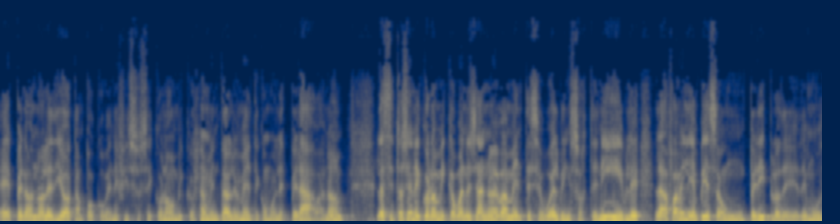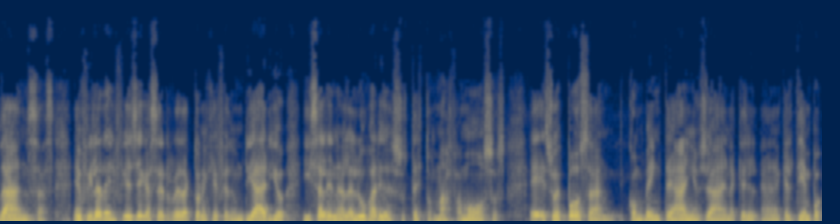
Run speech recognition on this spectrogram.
eh, pero no le dio tampoco beneficios económicos, lamentablemente, como él esperaba, ¿no? La situación económica, bueno, ya nuevamente se vuelve insostenible, la familia empieza un periplo de, de mudanzas. En Filadelfia llega a ser redactor en jefe de un diario y salen a la luz varios de sus textos más famosos. Eh, su esposa, con 20 años ya en aquel, en aquel tiempo,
